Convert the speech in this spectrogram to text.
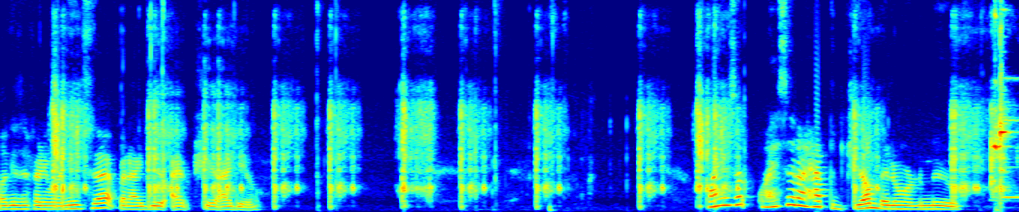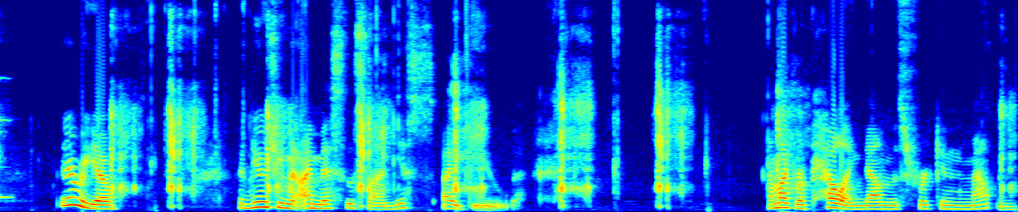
Like as if anyone needs that, but I do. Actually, I do. Why is it? Why is it I have to jump in order to move? There we go. A new achievement, I miss the sun. Yes, I do. I'm like rappelling down this freaking mountain.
